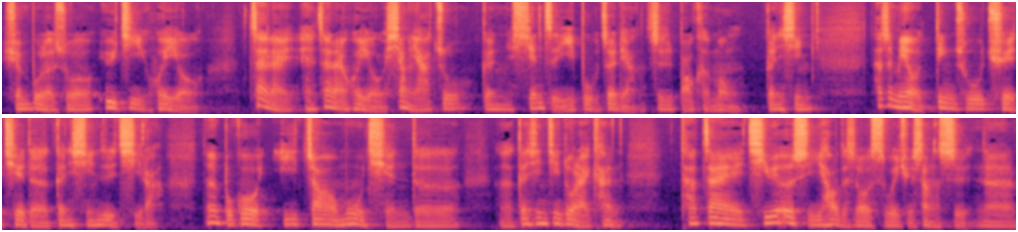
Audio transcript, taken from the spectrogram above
宣布了说，预计会有再来，哎，再来会有象牙猪跟仙子伊布这两只宝可梦更新，它是没有定出确切的更新日期啦。那不过依照目前的呃更新进度来看，它在七月二十一号的时候 Switch 上市。那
